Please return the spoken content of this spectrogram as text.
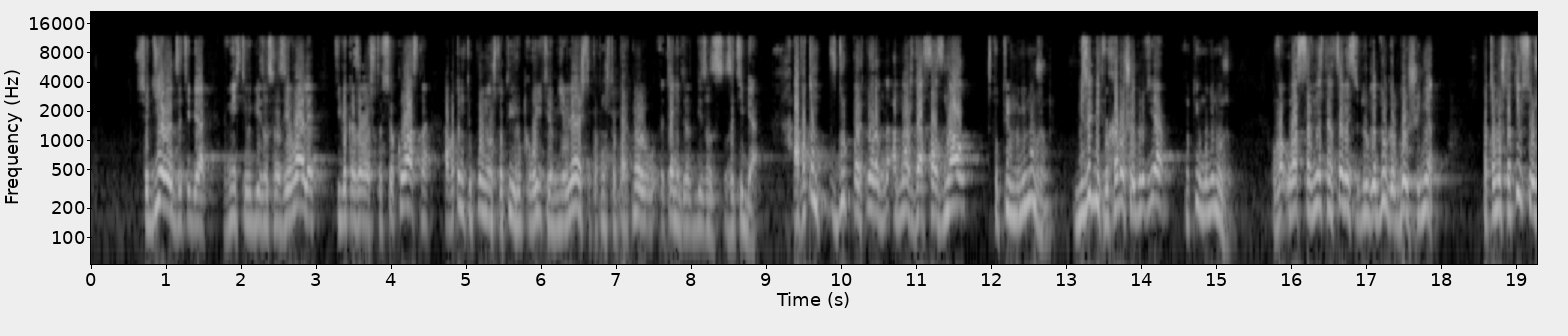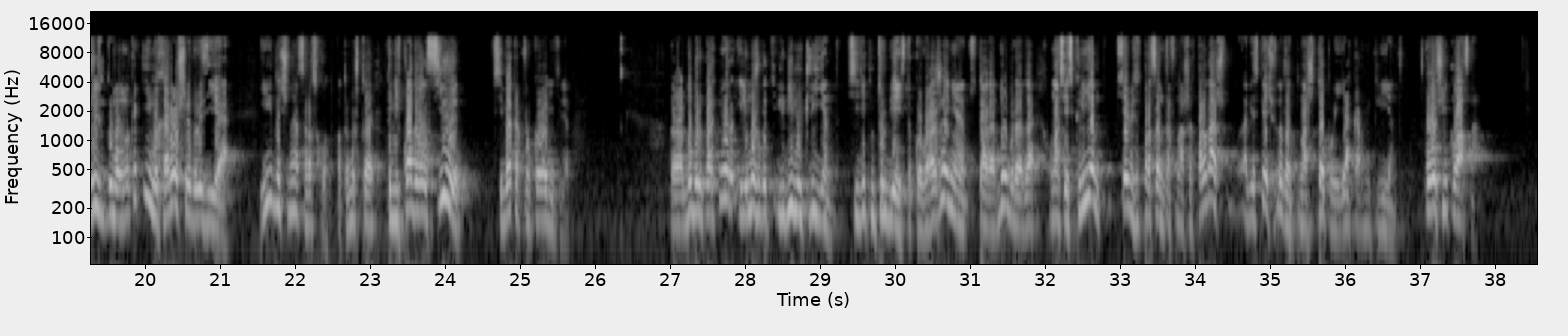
Все делает за тебя, вместе вы бизнес развивали, тебе казалось, что все классно, а потом ты понял, что ты руководителем не являешься, потому что партнер тянет этот бизнес за тебя. А потом вдруг партнер однажды осознал, что ты ему не нужен. Без обид, вы хорошие друзья, но ты ему не нужен. У вас совместной ценности друг для друга больше нет. Потому что ты всю жизнь думал, ну какие мы хорошие друзья. И начинается расход, потому что ты не вкладывал силы в себя как в руководителя. Э, добрый партнер или, может быть, любимый клиент. Сидеть на трубе есть такое выражение, старое доброе. Да? У нас есть клиент, 70% наших продаж обеспечивает этот наш топовый якорный клиент. Очень классно.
